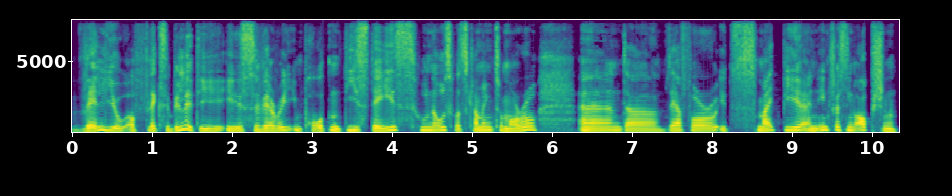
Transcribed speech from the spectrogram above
value of flexibility is very important these days. Who knows what's coming tomorrow? And uh, therefore, it might be an interesting option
